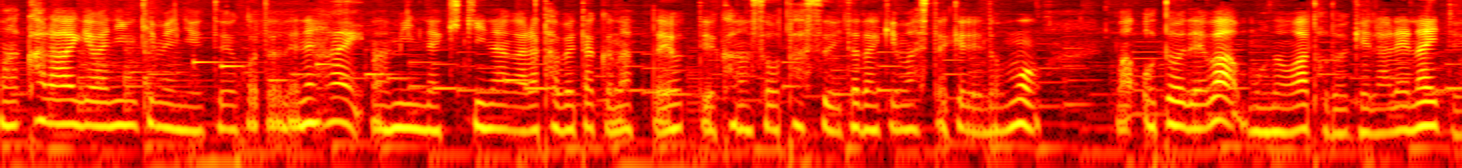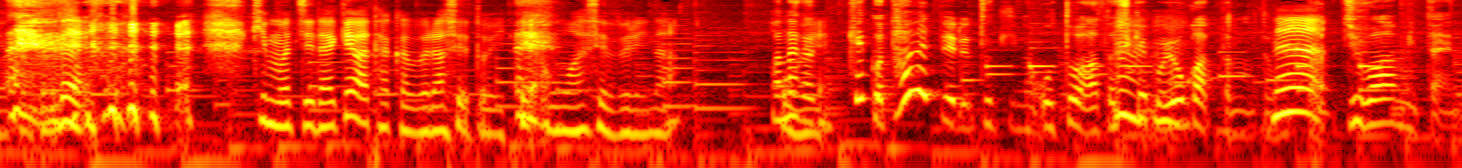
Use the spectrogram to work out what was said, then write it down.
まあ唐揚げは人気メニューということでね、はいまあ、みんな聞きながら食べたくなったよっていう感想を多数いただきましたけれども、まあ、音では物は届けられないということで 気持ちだけは高ぶらせといて思わせぶりな まあ、なんか結構食べてる時の音は私結構良かったなって思った。ねジュワみたいな。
